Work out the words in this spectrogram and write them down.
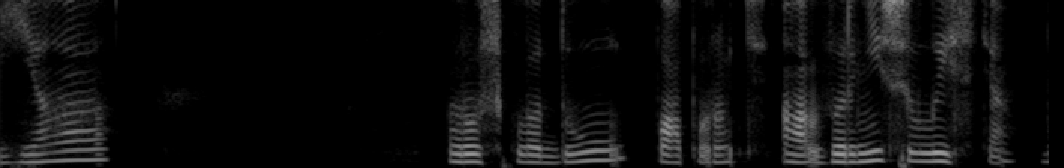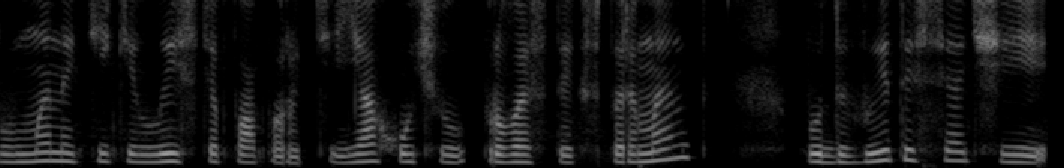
я розкладу папороть, а верніше листя, бо в мене тільки листя папороті. Я хочу провести експеримент, подивитися, чи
